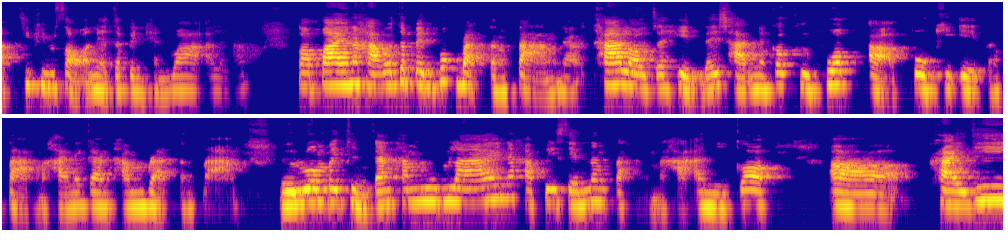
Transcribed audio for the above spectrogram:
ลักๆที่พิมพ์สอนเนี่ยจะเป็น Canva อะไรนะต่อไปนะคะก็จะเป็นพวกบัตรต่างๆเนี่ยถ้าเราจะเห็นได้ชัดเนี่ยก็คือพวกอ่า Procreate ต่างๆนะคะในการทำบัตรต่างๆ หรือรวมไปถึงการทำรูปไลฟ์นะคะพรีเซนต์ต่างๆนะคะ อันนี้ก็อ่า ใครที่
